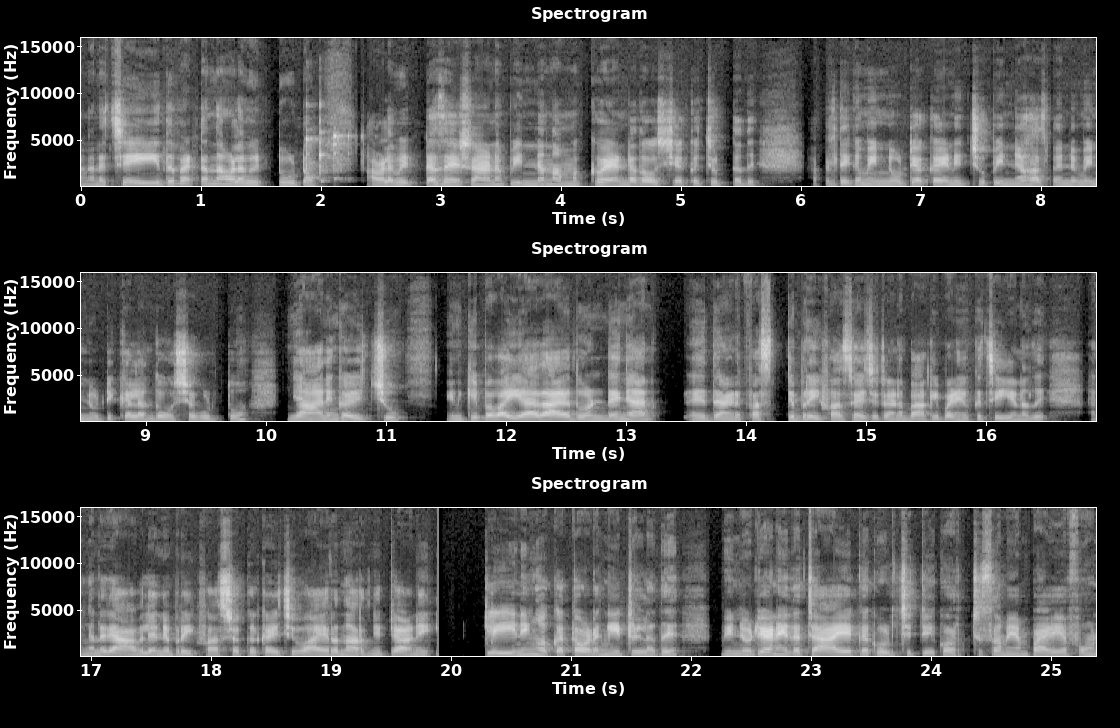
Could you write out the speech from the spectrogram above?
അങ്ങനെ ചെയ്ത് പെട്ടെന്ന് അവളെ വിട്ടു കേട്ടോ അവളെ വിട്ട ശേഷമാണ് പിന്നെ നമുക്ക് വേണ്ട ദോശയൊക്കെ ചുട്ടത്. അപ്പോഴത്തേക്ക് മിന്നൂട്ടിയൊക്കെ എണിച്ചു. പിന്നെ ഹസ്ബൻഡും മിന്നൂട്ടിക്കെല്ലാം ദോശ കൊടുത്തു. ഞാനും കഴിച്ചു. എനിക്കിപ്പോൾ വയ്യാതായതുകൊണ്ട് ഞാൻ ഇതാണ് ഫസ്റ്റ് ബ്രേക്ക്ഫാസ്റ്റ് കഴിച്ചിട്ടാണ് ബാക്കി പണിയൊക്കെ ചെയ്യണത്. അങ്ങനെ രാവിലെ തന്നെ ബ്രേക്ക്ഫാസ്റ്റ് ഒക്കെ കഴിച്ച് വയറ് നിറഞ്ഞിട്ടാണ് ക്ലീനിങ് ഒക്കെ തുടങ്ങിയിട്ടുള്ളത്. മിന്നൂട്ടിയാണ് ഇത് ചായയൊക്കെ കുടിച്ചിട്ട് കുറച്ച് സമയം പഴയ ഫോൺ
